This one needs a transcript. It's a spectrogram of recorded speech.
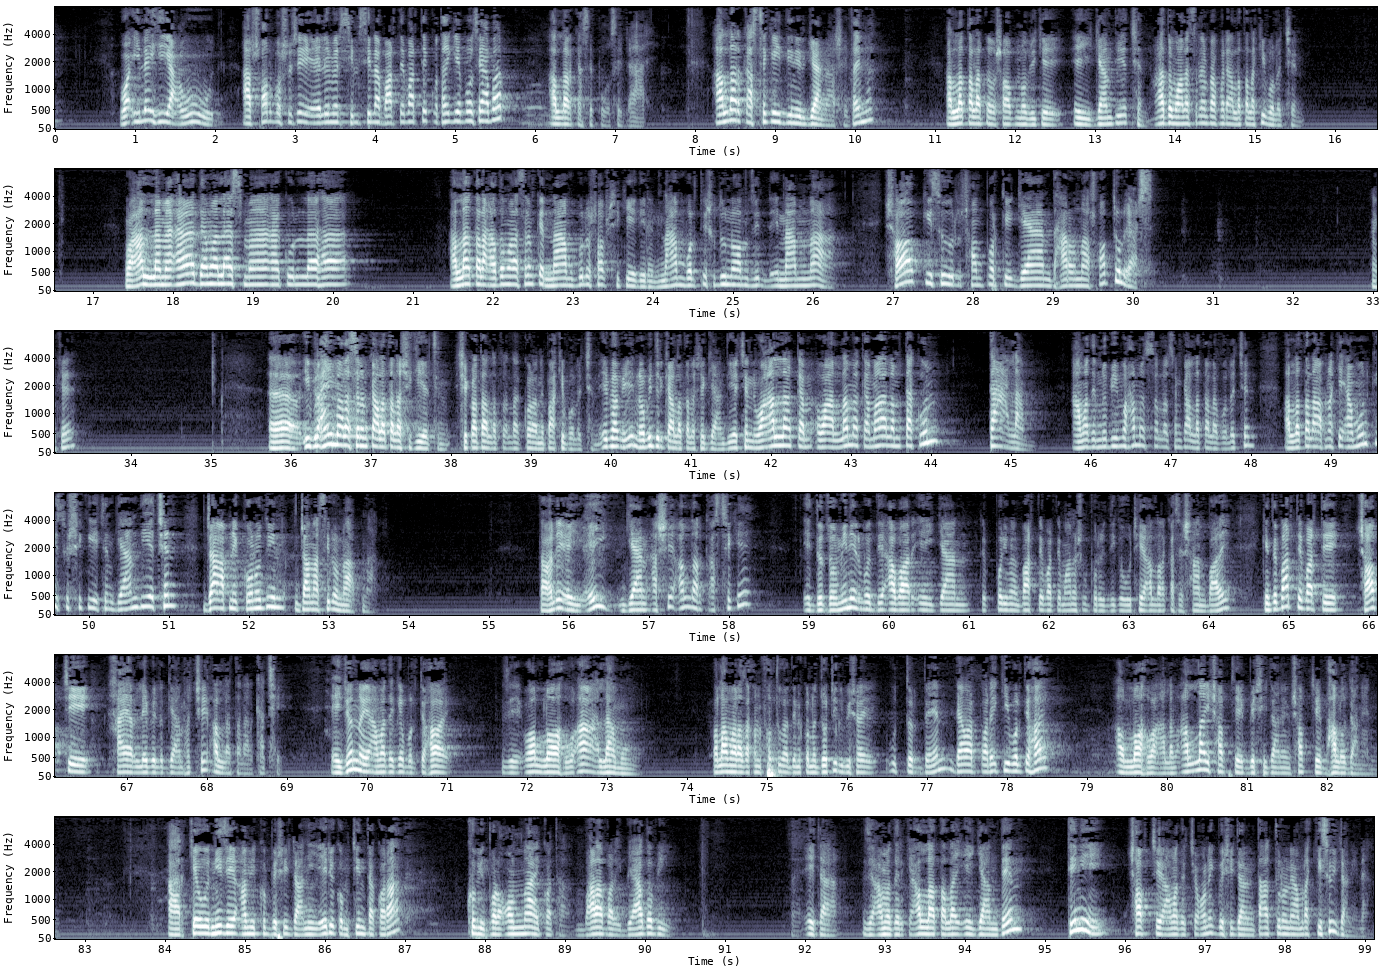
ওয়া ইলাইহি আউদ আর সর্বশেষে এলেমের সিলসিলা বাড়তে বাড়তে কোথায় গিয়ে পৌঁছে আবার? আল্লাহর কাছে পৌঁছে যায়। আল্লাহর কাছ থেকে এই দিনের জ্ঞান আসে, তাই না? আল্লাহ তালা তো সব নবীকে এই জ্ঞান দিয়েছেন। আদম আলাহিসামের ব্যাপারে আল্লাহ তালা কি বলেছেন? আল্লাহ তালা আদম আলাহিসামকে নামগুলো সব শিখিয়ে দিলেন। নাম বলতে শুধু নাম না সব কিছুর সম্পর্কে জ্ঞান, ধারণা সব চলে আসছে। ইব্রাহিম আল্লাহ সাল্লামকে আল্লাহ তালা শিখিয়েছেন। সে কথা আল্লাহ তালা কোরআনে পাখি বলেছেন। এভাবে নবীদেরকে আল্লাহ তালা সে জ্ঞান দিয়েছেন। ও আল্লাহ ও আল্লামা কামা আলম তাকুন তা আলাম আমাদের নবী মোহাম্মদ সাল্লাহামকে আল্লাহ তালা বলেছেন, আল্লাহ তালা আপনাকে এমন কিছু শিখিয়েছেন, জ্ঞান দিয়েছেন, যা আপনি কোনোদিন জানা ছিল না আপনার। তাহলে এই এই জ্ঞান আসে আল্লাহর কাছ থেকে এই জমিনের মধ্যে আবার এই জ্ঞান পরিমাণ বাড়তে বাড়তে মানুষ উপরের দিকে উঠে আল্লাহর কাছে শান বাড়ে। কিন্তু বাড়তে বাড়তে সবচেয়ে হায়ার লেভেল জ্ঞান হচ্ছে আল্লাহ তালার কাছে। এই জন্যই আমাদেরকে বলতে হয় যে অল্লাহ আলামু। ওলামারা যখন ফতুয়া দেন, কোন জটিল বিষয়ে উত্তর দেন, দেওয়ার পরে কি বলতে হয়? আল্লাহ আলম। আল্লাহ সবচেয়ে বেশি জানেন, সবচেয়ে ভালো জানেন। আর কেউ নিজে আমি খুব বেশি জানি, এরকম চিন্তা করা খুবই বড় অন্যায় কথা, বাড়াবাড়ি, বেয়াদবি। এটা যে আমাদেরকে আল্লাহ তালা এই জ্ঞান দেন, তিনি সবচেয়ে আমাদের চেয়ে অনেক বেশি জানেন, তার তুলনায় আমরা কিছুই জানি না।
